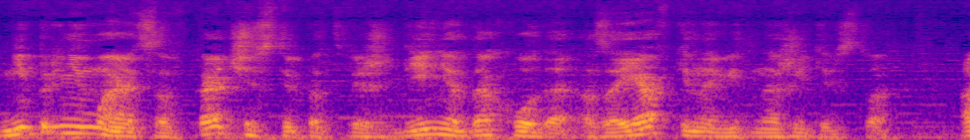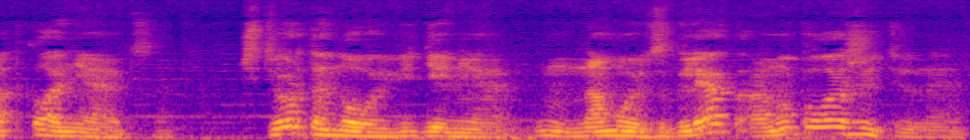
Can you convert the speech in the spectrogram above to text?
не принимаются в качестве подтверждения дохода, а заявки на вид на жительство отклоняются. Четвертое нововведение, на мой взгляд, оно положительное.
